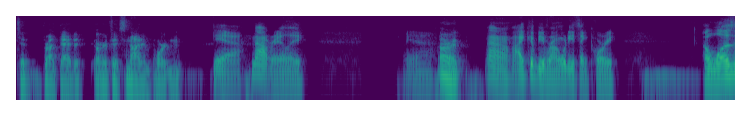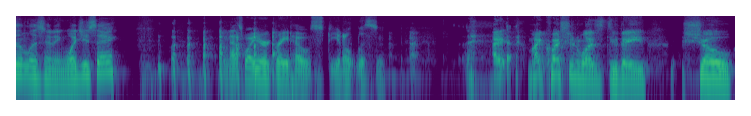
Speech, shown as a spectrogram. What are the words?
to brought that, or if it's not important. Yeah, not really. Yeah, All right, I don't know. I could be wrong. What do you think, Corey? i wasn't listening what'd you say And that's why you're a great host. You don't listen. I my question was, do they show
